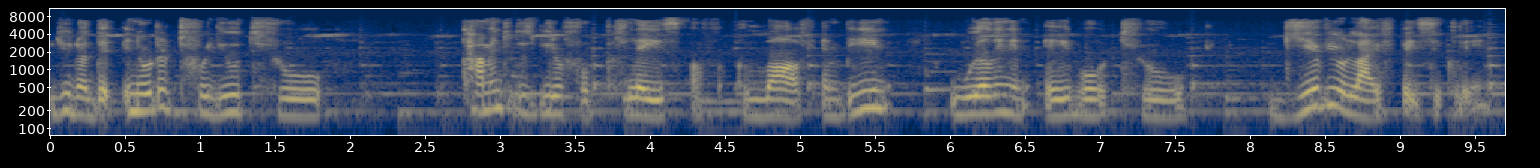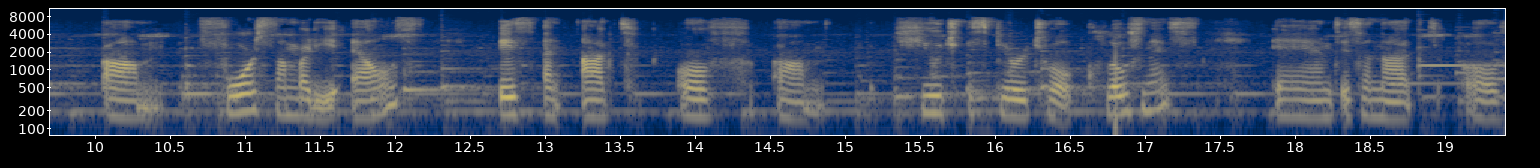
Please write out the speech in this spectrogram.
you know, that in order for you to come into this beautiful place of love and being willing and able to give your life basically um, for somebody else, is an act of um, huge spiritual closeness. And it's an act of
